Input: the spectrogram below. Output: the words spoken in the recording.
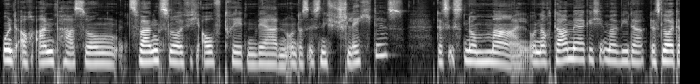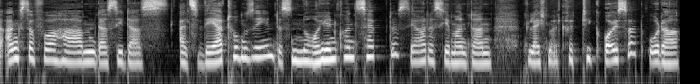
und auch Anpassung zwangsläufig auftreten werden. Und das ist nichts Schlechtes, das ist normal. Und auch da merke ich immer wieder, dass Leute Angst davor haben, dass sie das als Wertung sehen des neuen Konzeptes, ja, dass jemand dann vielleicht mal Kritik äußert oder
